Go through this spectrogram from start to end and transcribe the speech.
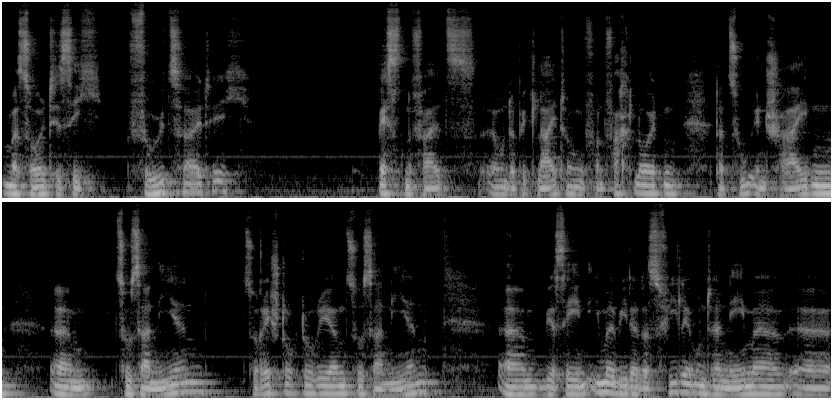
man sollte sich frühzeitig, bestenfalls äh, unter Begleitung von Fachleuten, dazu entscheiden, ähm, zu sanieren, zu restrukturieren, zu sanieren. Ähm, wir sehen immer wieder, dass viele Unternehmer äh,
